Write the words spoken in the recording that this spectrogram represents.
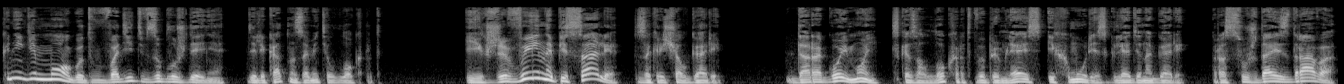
«Книги могут вводить в заблуждение», — деликатно заметил Локхарт. «Их же вы написали!» — закричал Гарри. «Дорогой мой», — сказал Локхарт, выпрямляясь и хмурясь, глядя на Гарри, «рассуждай здраво.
